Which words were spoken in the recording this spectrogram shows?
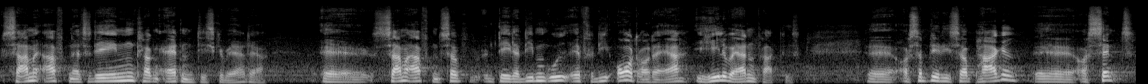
samme aften, altså det er inden kl. 18, de skal være der. Øh, samme aften så deler de dem ud efter de ordre, der er i hele verden faktisk. Øh, og så bliver de så pakket øh, og sendt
